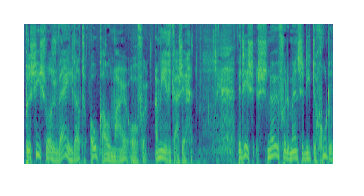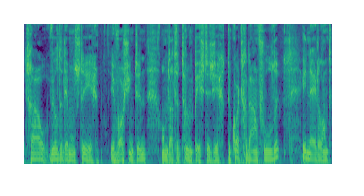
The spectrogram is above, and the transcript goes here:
precies zoals wij dat ook al maar over Amerika zeggen. Het is sneu voor de mensen die te goede trouw wilden demonstreren. In Washington omdat de Trumpisten zich tekort gedaan voelden. In Nederland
